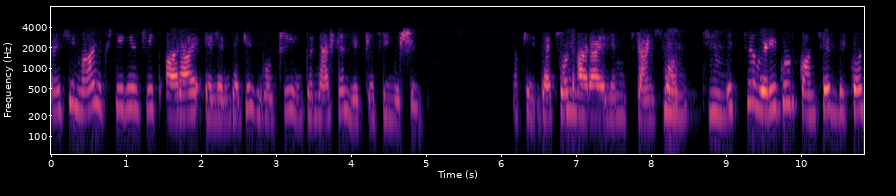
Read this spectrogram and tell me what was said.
I see my experience with RILM, that is Rotary International Literacy Mission. Okay, that's what mm. RILM stands for. Mm. Mm. It's a very good concept because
